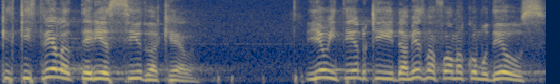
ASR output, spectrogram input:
Que, que estrela teria sido aquela? E eu entendo que, da mesma forma como Deus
